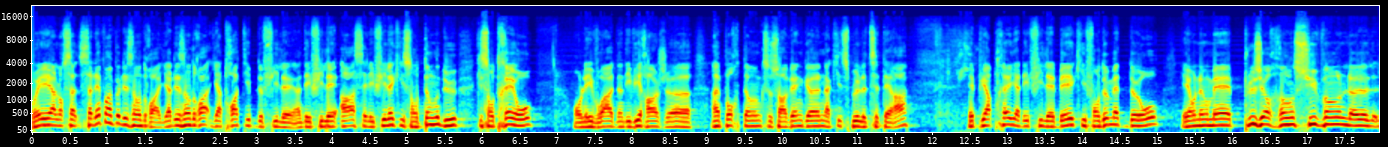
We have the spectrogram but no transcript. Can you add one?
Oui, alors ça, dépend un peu des endroits. Il y a des endroits, il y a trois types de filets. Hein. Des filets A, c'est les filets qui sont tendus, qui sont très hauts. On les voit dans des virages importants, que ce soit à Wengen, à Kitzbühel, etc. Et puis après, il y a des filets B qui font 2 mètres de haut et on en met plusieurs rangs suivant le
